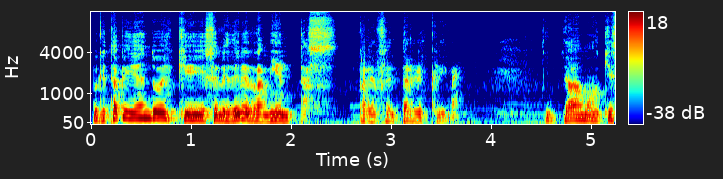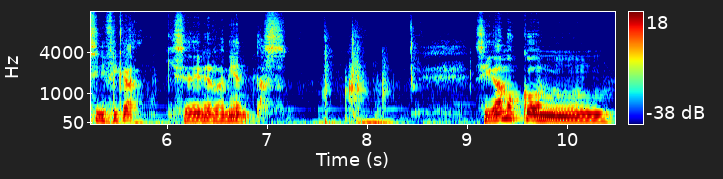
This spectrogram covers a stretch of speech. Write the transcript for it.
lo que está pidiendo es que se les den herramientas para enfrentar el crimen. Ya vamos, ¿qué significa que se den herramientas? Sigamos con.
